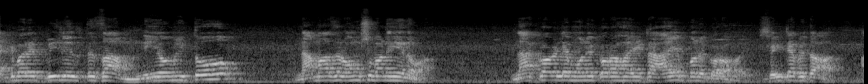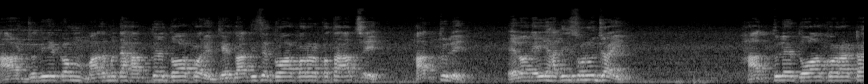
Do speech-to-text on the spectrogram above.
একবারে বিল ইলতেজাম, নিয়মিত নামাজের অংশ বানিয়ে নেওয়া। না করলে মনে করা হয় এটা আয়েব মনে করা হয়, সেইটা বেদাত। আর যদি এরকম মাঝে মধ্যে হাত তুলে দোয়া করে যে হাদিসে দোয়া করার কথা আছে হাত তুলে, এবং এই হাদিস অনুযায়ী হাত তুলে দোয়া করাটা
